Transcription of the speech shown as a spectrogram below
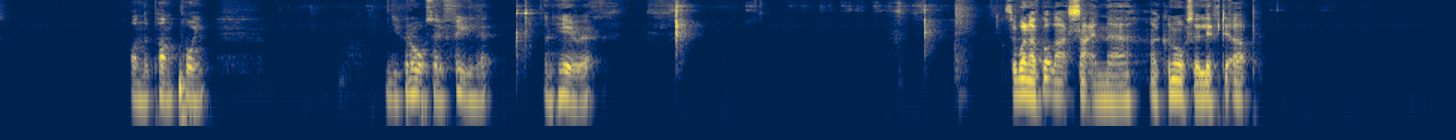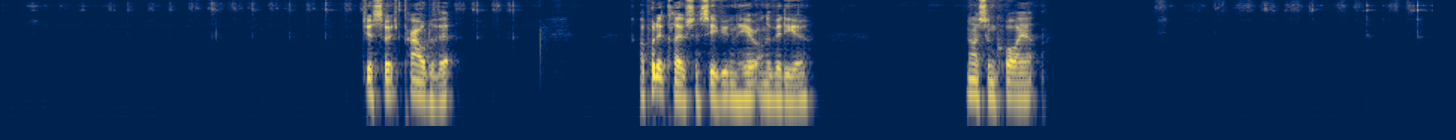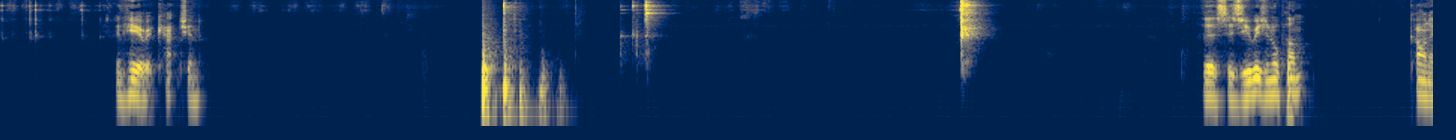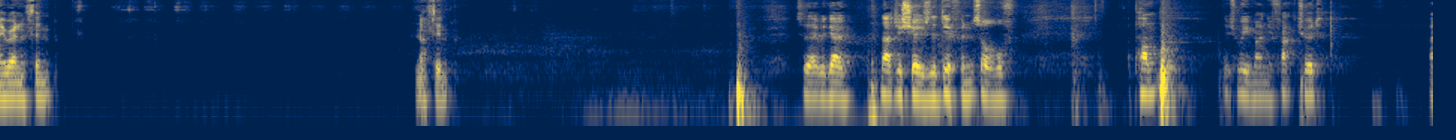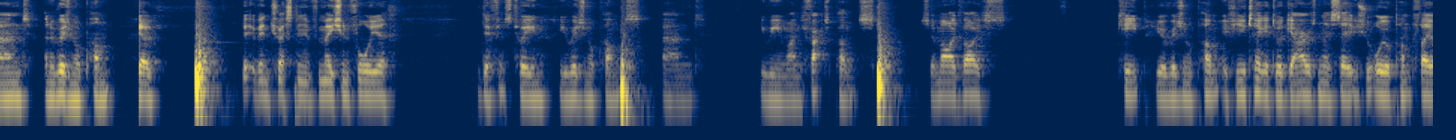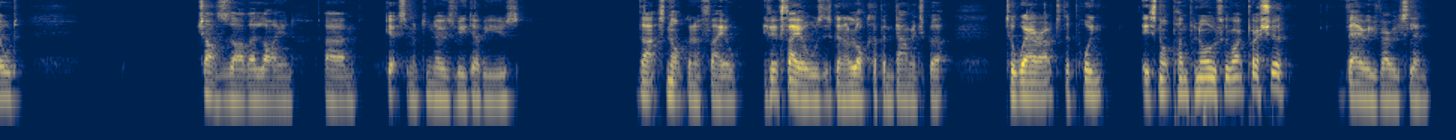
on the pump point. You can also feel it and hear it. So when I've got that sat in there, I can also lift it up just so it's proud of it. I'll put it close and see if you can hear it on the video. Nice and quiet. You can hear it catching. This is the original pump. Can't hear anything. Nothing. So there we go. That just shows the difference of a pump that's remanufactured and an original pump. Go. Bit of interesting information for you. The difference between the original pumps and your remanufactured pumps. So my advice, keep your original pump. If you take it to a garage and they say it's your oil pump failed, chances are they're lying. Um, get someone of those VWs. That's not going to fail if it fails, it's going to lock up and damage. But to wear out to the point, it's not pumping oil to the right pressure. Very very slim.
